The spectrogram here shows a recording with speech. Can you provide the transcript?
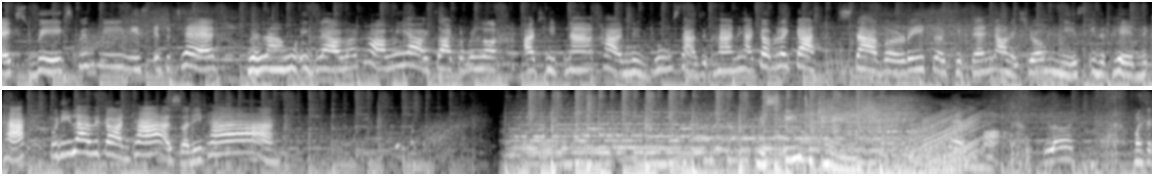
next week with me, Miss Entertain. เวลาหมดอีกแล้ว จากกันไปเลยอาทิตย์หน้าค่ะ1ทุ่ม35นะคะ กับรายการ Starberry เจอกิบแน่นอนในช่วง Miss Entertain นะคะ วันนี้ลาไปก่อนค่ะ สวัสดีค่ะ Miss Entertain เล่มอะเลิศมันจะ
